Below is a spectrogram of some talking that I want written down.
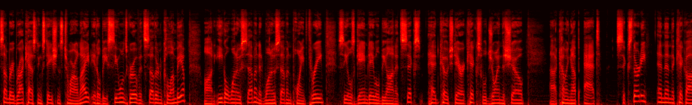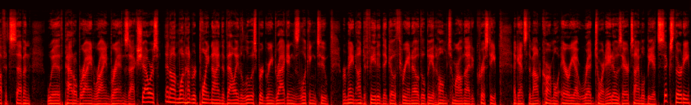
Sunbury broadcasting stations tomorrow night, it'll be Selinsgrove at Southern Columbia on Eagle 107 at 107.3. Seals game day will be on at six. Head coach Derek Hicks will join the show. Uh, coming up at 6.30, and then the kickoff at 7 with Pat O'Brien, Ryan Brandt, and Zach Showers. And on 100.9, the Valley, the Lewisburg Green Dragons looking to remain undefeated. They go 3-0. They'll be at home tomorrow night at Christy against the Mount Carmel area Red Tornadoes. Airtime will be at 6.30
